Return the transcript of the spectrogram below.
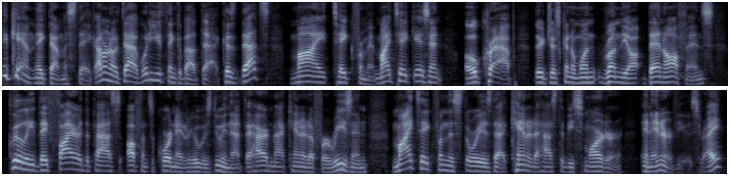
You can't make that mistake. I don't know, Dad. What do you think about that? Because that's my take from it. My take isn't, oh crap, they're just going to run the Ben offense. Clearly, they fired the past offensive coordinator who was doing that. They hired Matt Canada for a reason. My take from this story is that Canada has to be smarter in interviews, right?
